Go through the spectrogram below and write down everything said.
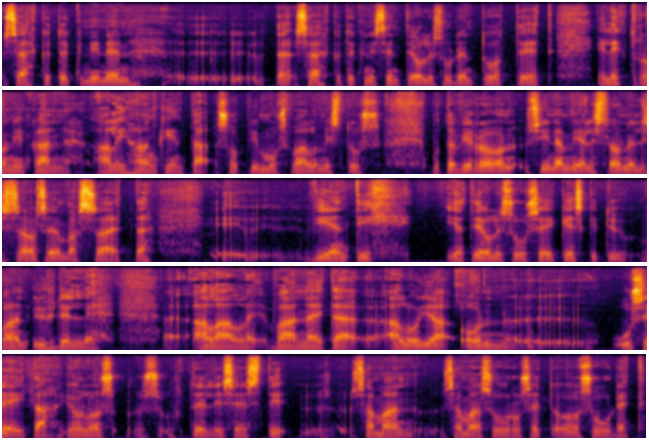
sähkötekninen, sähköteknisen teollisuuden tuotteet, elektroniikan alihankinta, sopimusvalmistus, mutta Viro on siinä mielessä onnellisessa asemassa, että vienti ja teollisuus ei keskity vain yhdelle alalle, vaan näitä aloja on useita, joilla on suhteellisesti saman, samansuuruiset osuudet.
